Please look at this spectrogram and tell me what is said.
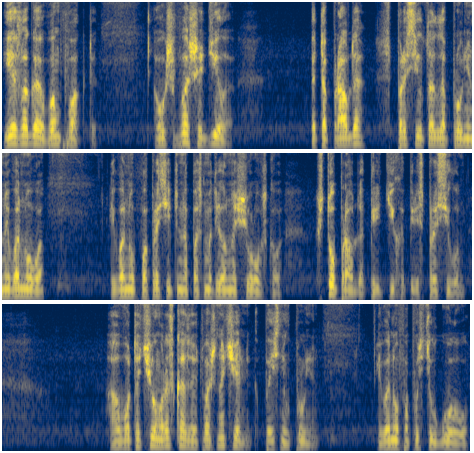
«Я излагаю вам факты. А уж ваше дело. Это правда?» — спросил тогда Пронин Иванова. Иванов вопросительно посмотрел на Щуровского. «Что правда?» — тихо переспросил он. «А вот о чем рассказывает ваш начальник?» — пояснил Пронин. Иванов опустил голову.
